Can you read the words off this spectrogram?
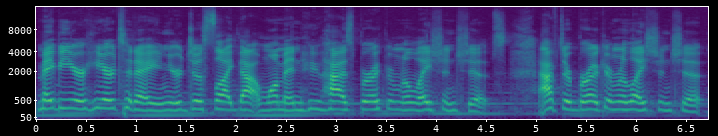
Maybe you're here today and you're just like that woman who has broken relationships after broken relationship.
